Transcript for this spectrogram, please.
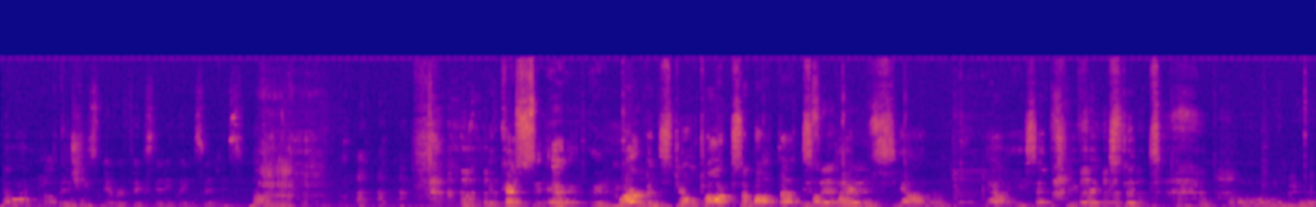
No, I'm I'll bet kidding. she's never fixed anything since. No. because uh, Marvin still talks about that Is that right? sometimes. Yeah, yeah. He said she fixed it. Oh, no.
